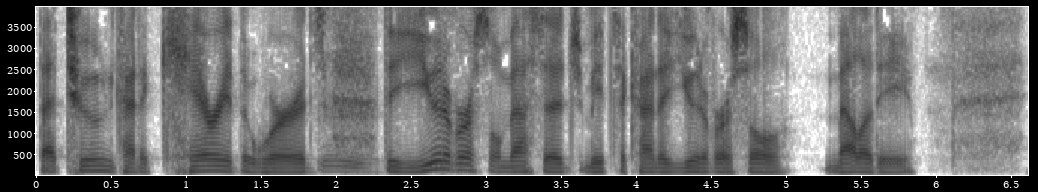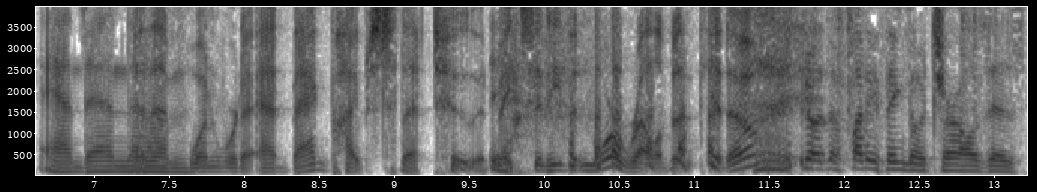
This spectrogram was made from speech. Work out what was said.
that tune kind of carried the words. Mm. The universal message meets a kind of universal melody. And then, and um, if one were to add bagpipes to that too, it yeah. makes it even more relevant. You know, you know. The funny thing though, Charles, is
